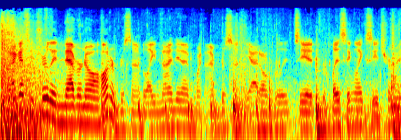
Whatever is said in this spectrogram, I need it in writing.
I guess you truly never know 100%, but like 99.9%, percent yeah, I don't really see it replacing like Siege for me.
